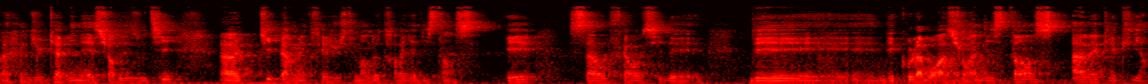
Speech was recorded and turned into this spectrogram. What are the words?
du cabinet sur des outils qui permettraient justement de travailler à distance. Et ça a offert aussi des, des, des collaborations à distance avec les clients.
